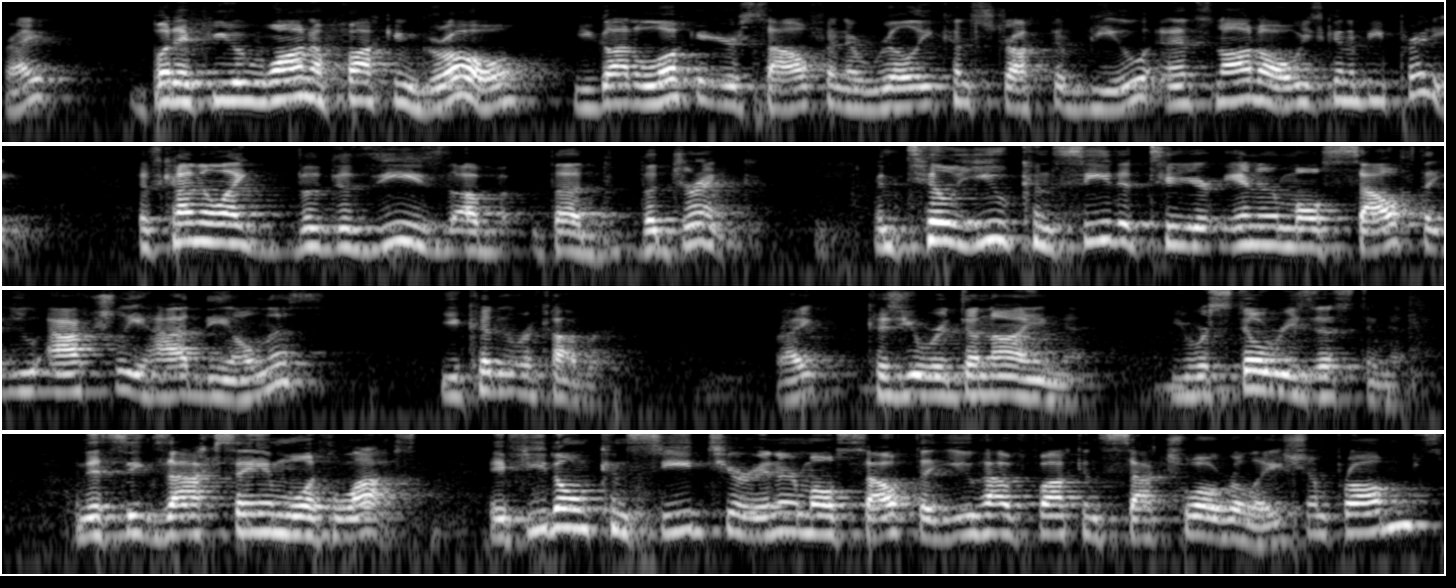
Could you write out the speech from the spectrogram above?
Right? But if you want to fucking grow, you got to look at yourself in a really constructive view, and it's not always going to be pretty. It's kind of like the disease of the, the drink. Until you conceded to your innermost self that you actually had the illness, you couldn't recover, right? Because you were denying it, you were still resisting it. And it's the exact same with lust. If you don't concede to your innermost self that you have fucking sexual relation problems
